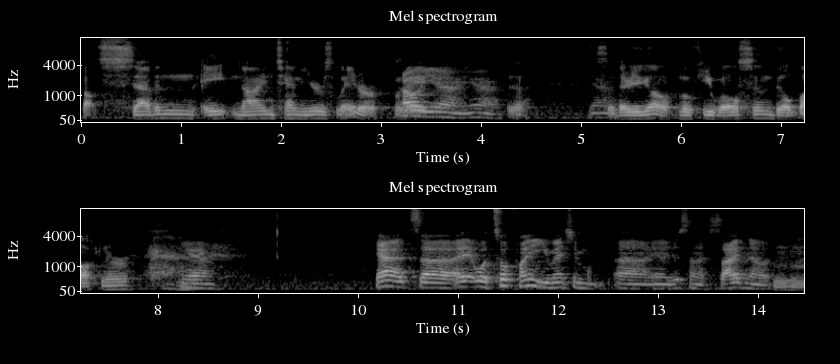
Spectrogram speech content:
about seven, eight, nine, ten years later. Oh they- yeah, yeah, yeah. yeah. So there you go, Mookie Wilson, Bill Buckner. Yeah. Yeah, it's uh, it, what's so funny. You mentioned, uh, you know, just on a side note, Mm-hmm.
